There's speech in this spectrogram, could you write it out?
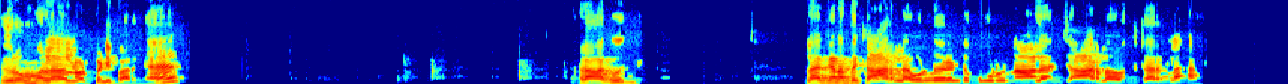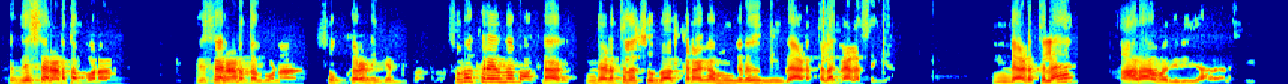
இது ரொம்ப நல்லா நோட் பண்ணி பாருங்க. ராகு இங்க. லக்னத்துக்கு ஆறுல ஒன்னு ரெண்டு மூணு நாலு அஞ்சு ஆறுல வந்துட்டாருங்களா? திசை நடத்த போறாரு. திசை நடத்த போனா சுக்கரன் இங்க இருந்து பார்க்கணும் சுபக்கிரகம் தான் பார்க்கறாரு. இந்த இடத்துல சுபக்கிரகம்ங்கிறது இந்த இடத்துல வேலை செய்ய. இந்த இடத்துல ஆறாம் அதிபதியா வேலை செய்யும்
